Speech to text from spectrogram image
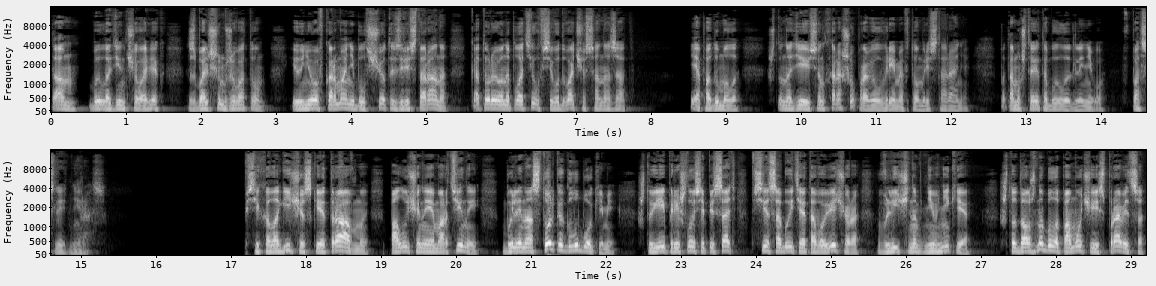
Там был один человек с большим животом, и у него в кармане был счет из ресторана, который он оплатил всего два часа назад. Я подумала, что, надеюсь, он хорошо провел время в том ресторане, потому что это было для него в последний раз. Психологические травмы, полученные Мартиной, были настолько глубокими, что ей пришлось описать все события того вечера в личном дневнике, что должно было помочь ей справиться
